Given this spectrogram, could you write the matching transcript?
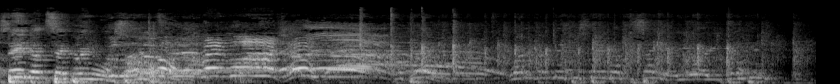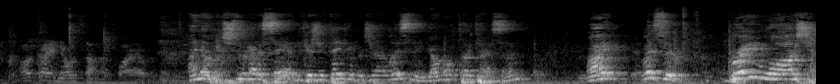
Stand up and say brainwash. son. Brainwash! Okay. Why did that make you stand up to say it? Are you, are you thinking? I was writing notes down, that's why I was. I know, but you still got to say it because you're thinking, but you're not listening. Y'all multitask, son. All right? Listen, brainwash,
